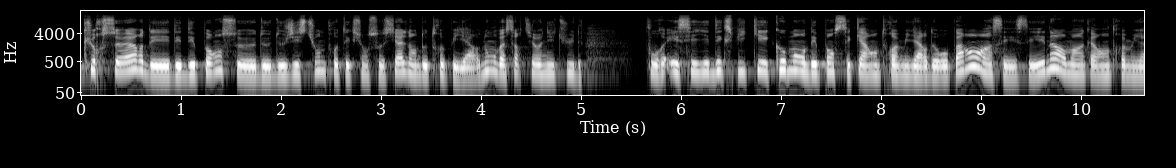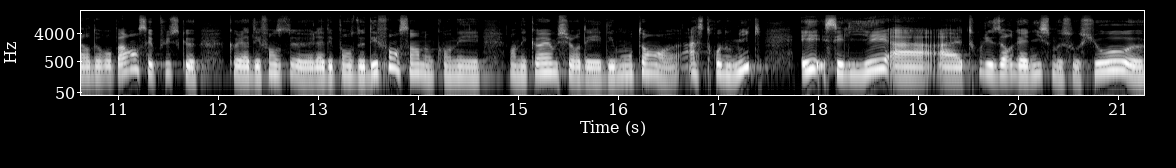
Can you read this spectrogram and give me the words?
curseur des, dépenses de, gestion de protection sociale dans d'autres pays. Alors nous, on va sortir une étude pour essayer d'expliquer comment on dépense ces 43 milliards d'euros par an. Hein. C'est énorme, 43 hein, milliards d'euros par an, c'est plus que, la, dépense de défense. Donc on est, on est quand même sur des montants euh, astronomiques. Et c'est lié à, tous les organismes sociaux euh,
